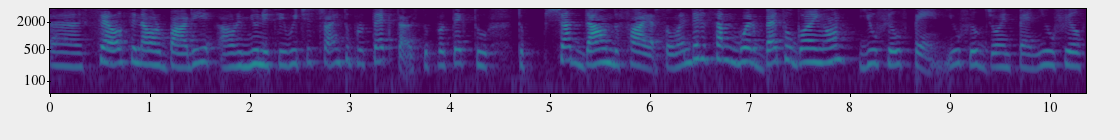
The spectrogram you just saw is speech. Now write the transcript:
uh, cells in our body, our immunity, which is trying to protect us, to protect, to, to shut down the fire. So when there is somewhere battle going on, you feel pain, you feel joint pain, you feel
